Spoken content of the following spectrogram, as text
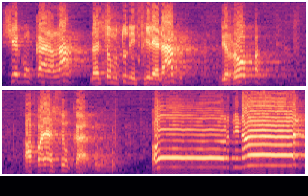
Chega um cara lá, nós estamos tudo enfileirado, de roupa. Aparece um cara. Ordinário!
